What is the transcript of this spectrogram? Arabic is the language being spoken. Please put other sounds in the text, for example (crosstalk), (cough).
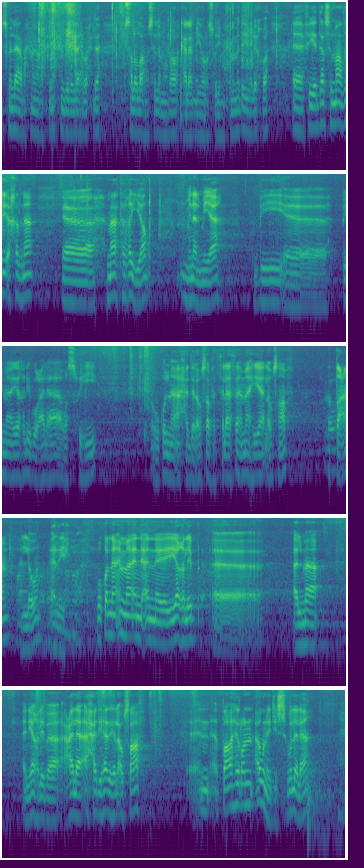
بسم الله الرحمن الرحيم الحمد لله وحده وصلى الله وسلم وبارك على عبده ورسوله محمد أيها الإخوة في الدرس الماضي أخذنا ما تغير من المياه بما يغلب على وصفه وقلنا أحد الأوصاف الثلاثة ما هي الأوصاف الطعم اللون الريح وقلنا إما أن يغلب الماء أن يغلب على أحد هذه الأوصاف طاهر أو نجس ولا لا؟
